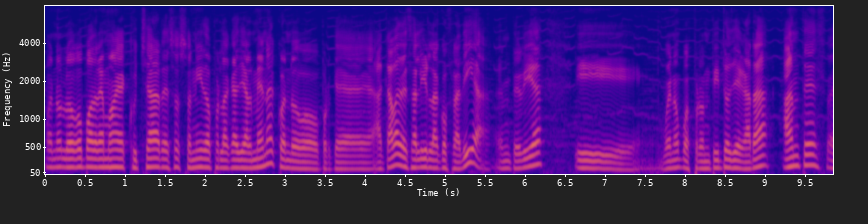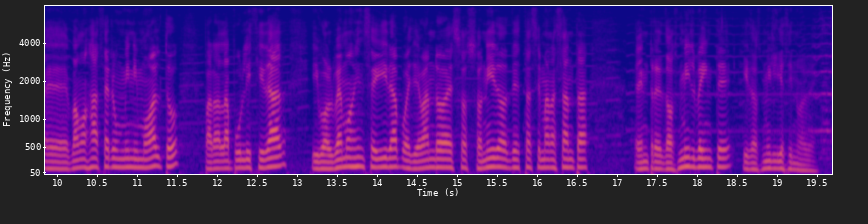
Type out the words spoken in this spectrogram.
Bueno, luego podremos escuchar esos sonidos por la calle Almena cuando porque acaba de salir la cofradía, en teoría, y bueno, pues prontito llegará. Antes eh, vamos a hacer un mínimo alto para la publicidad y volvemos enseguida pues llevando esos sonidos de esta Semana Santa entre 2020 y 2019.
